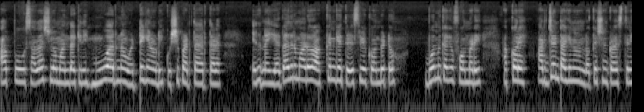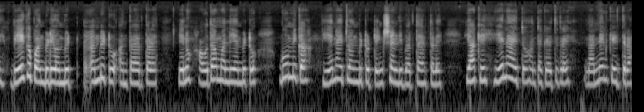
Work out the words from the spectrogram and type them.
ಅಪ್ಪು ಸದಾಶಿವ ಮಂದಾಕಿನಿ ಮೂವರನ್ನ ಒಟ್ಟಿಗೆ ನೋಡಿ ಖುಷಿ ಪಡ್ತಾ ಇರ್ತಾಳೆ. ಇದನ್ನು ಹೇಗಾದ್ರೂ ಮಾಡೋ, ಅಕ್ಕನಿಗೆ ತಿಳಿಸ್ಬೇಕು ಅಂದ್ಬಿಟ್ಟು ಭೂಮಿಕಾಗೆ ಫೋನ್ ಮಾಡಿ, ಅಕ್ಕೋರೆ ಅರ್ಜೆಂಟಾಗಿ ನಾನು ಲೊಕೇಶನ್ ಕಳಿಸ್ತೀನಿ. ಬೇಗ ಬಂದುಬಿಡಿ ಅಂದ್ಬಿಟ್ಟು ಅಂದ್ಬಿಟ್ಟು ಅಂತ ಇರ್ತಾಳೆ. ಏನು, ಹೌದಾ ಮಲ್ಲಿ? ಅಂದ್ಬಿಟ್ಟು, ಭೂಮಿಕಾ, ಏನಾಯಿತು? ಅಂದ್ಬಿಟ್ಟು ಟೆನ್ಷನಲ್ಲಿ ಬರ್ತಾ ಇರ್ತಾಳೆ. ಯಾಕೆ, ಏನಾಯಿತು? ಅಂತ ಕೇಳ್ತಿದ್ರೆ, ನನ್ನೇನು ಕೇಳ್ತೀರಾ?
